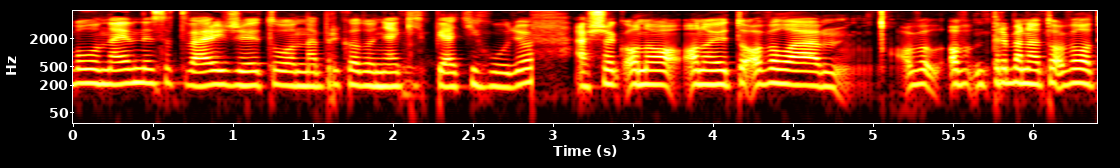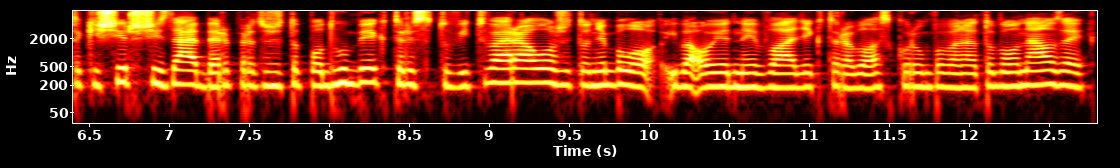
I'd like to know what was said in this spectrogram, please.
bolo naivné sa tváriť, že je to len napríklad o nejakých piatich ľuďoch, avšak ono, ono je to oveľa, oveľa, treba na to oveľa taký širší záber, pretože to podhubie, ktoré sa tu vytváralo, že to nebolo iba o jednej vláde, ktorá bola skorumpovaná, to bolo naozaj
